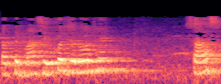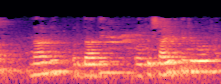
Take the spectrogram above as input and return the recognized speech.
اور پھر ماں سے اوپر جو رول ہے ساس، نانی اور دادی، اور پھر سائڈ کے جو لوگ ہیں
